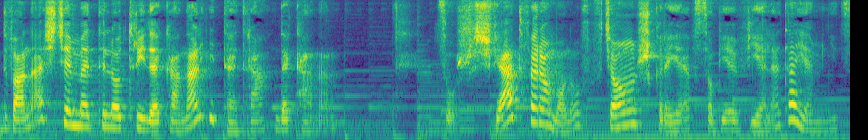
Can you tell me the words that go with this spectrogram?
12-metylotridekanal i tetradekanal. Cóż, świat feromonów wciąż kryje w sobie wiele tajemnic.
